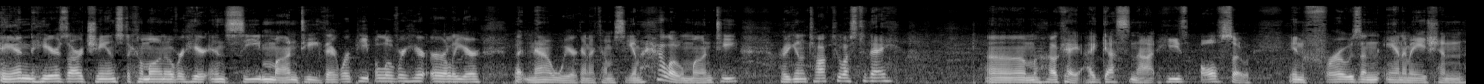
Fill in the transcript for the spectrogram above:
And here's our chance to come on over here and see Monty. There were people over here earlier, but now we're going to come see him. Hello, Monty. Are you going to talk to us today? Um, okay, I guess not. He's also in frozen animation.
